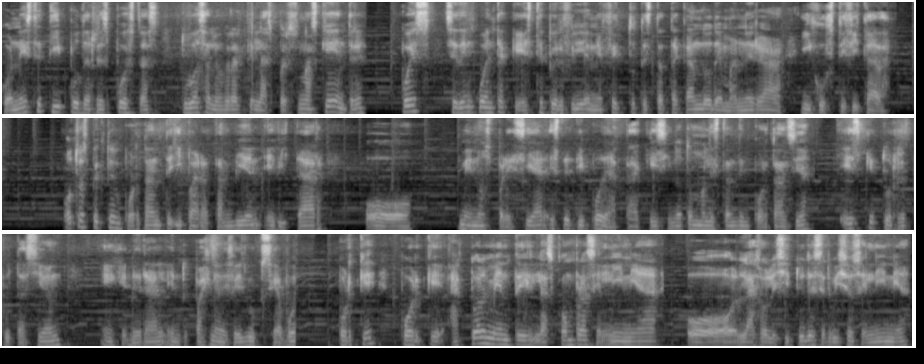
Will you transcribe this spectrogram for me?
con este tipo de respuestas, tú vas a lograr que las personas que entren, pues se den cuenta que este perfil en efecto te está atacando de manera injustificada. Otro aspecto importante y para también evitar o menospreciar este tipo de ataques y no tomarles tanta importancia es que tu reputación en general en tu página de Facebook sea buena. ¿Por qué? Porque actualmente las compras en línea o la solicitud de servicios en línea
